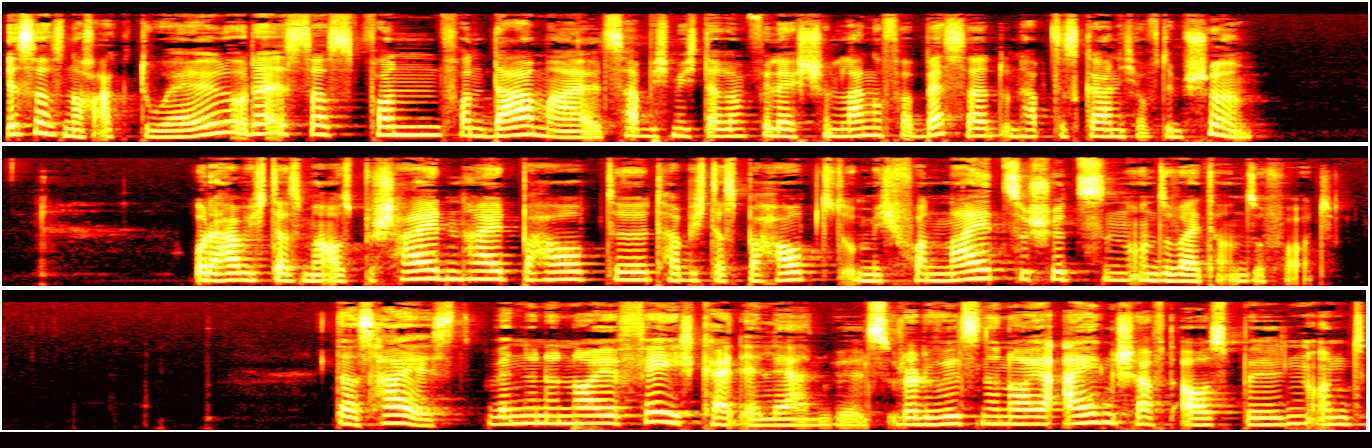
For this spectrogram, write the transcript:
Ist das noch aktuell oder ist das von, von damals? Habe ich mich darin vielleicht schon lange verbessert und habe das gar nicht auf dem Schirm? Oder habe ich das mal aus Bescheidenheit behauptet? Habe ich das behauptet, um mich von Neid zu schützen und so weiter und so fort? Das heißt, wenn du eine neue Fähigkeit erlernen willst oder du willst eine neue Eigenschaft ausbilden und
